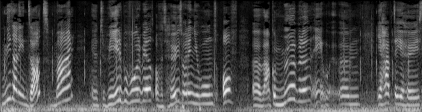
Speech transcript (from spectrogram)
Niet alleen dat, maar het weer bijvoorbeeld, of het huis waarin je woont, of uh, welke meubelen um, je hebt in je huis.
